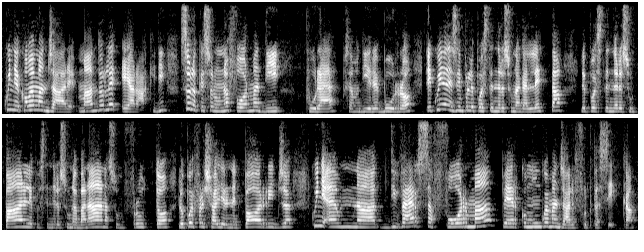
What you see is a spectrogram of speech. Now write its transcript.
quindi è come mangiare mandorle e arachidi, solo che sono una forma di purè, possiamo dire, burro. E quindi ad esempio le puoi stendere su una galletta, le puoi stendere sul pane, le puoi stendere su una banana, su un frutto, lo puoi far sciogliere nel porridge, quindi è una diversa forma per comunque mangiare frutta secca.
